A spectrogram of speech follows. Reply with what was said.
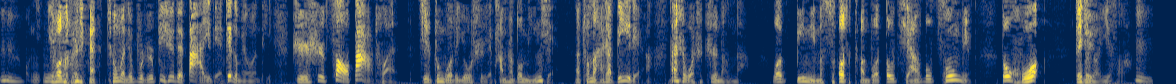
嗯，你你说多少钱？成本就不值，必须得大一点，这个没有问题。只是造大船，其实中国的优势也谈不上多明显，那成本还是要低一点啊。但是我是智能的，我比你们所有的船舶都强，都聪明，都活。这就有意思了。嗯。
